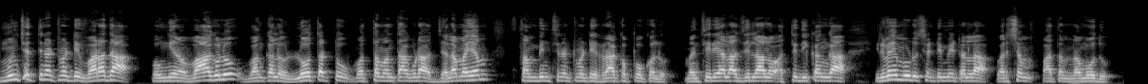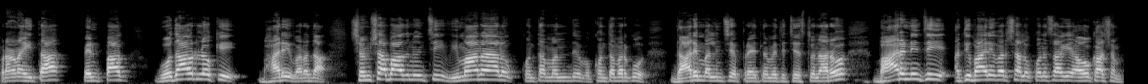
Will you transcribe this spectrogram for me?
ముంచెత్తినటువంటి వరద పొంగిన వాగులు వంకలు లోతట్టు మొత్తం అంతా కూడా జలమయం స్తంభించినటువంటి రాకపోకలు. మంచిర్యాల జిల్లాలో అత్యధికంగా ఇరవై మూడు సెంటీమీటర్ల వర్షం పాతం నమోదు. ప్రాణహిత పెన్పాక్ గోదావరిలోకి భారీ వరద. శంషాబాద్ నుంచి విమానాలు కొంతమంది కొంతవరకు దారి మళ్ళించే ప్రయత్నం అయితే చేస్తున్నారు. భారీ నుంచి అతి భారీ వర్షాలు కొనసాగే అవకాశం.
